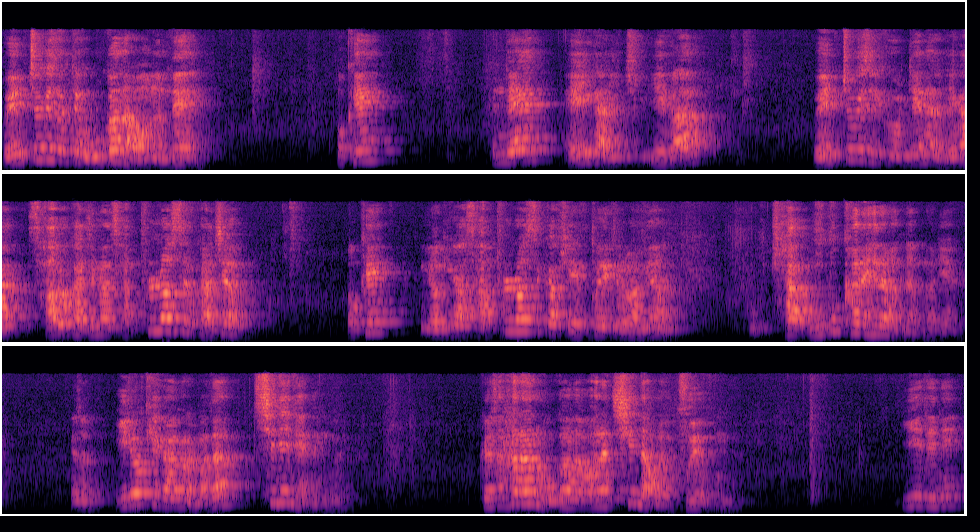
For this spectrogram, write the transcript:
왼쪽에서 올 때는 5가 나오는데 오케이? 근데 A가 이쪽 얘가 왼쪽에서 이렇게 올 때는 얘가 4로 가지만 4 플러스로 가죠. 오케이? 여기가 4 플러스 값이 F에 들어가면 좌 우극한에 해당한단 말이야. 그래서 이렇게 가면 얼마다? 7이 되는 거예요. 그래서 하나는 5가 나오고 하나 7이 나와요. 구해보면. 이해되니?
